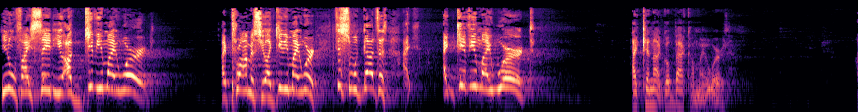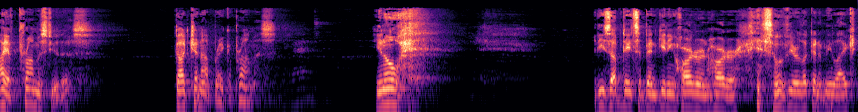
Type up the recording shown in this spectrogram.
You know, if I say to you, I'll give you my Word, I promise you, I give you my word. This is what God says. I, I give you my word. I cannot go back on my word. I have promised you this. God cannot break a promise. You know, these updates have been getting harder and harder. Some of you are looking at me like,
